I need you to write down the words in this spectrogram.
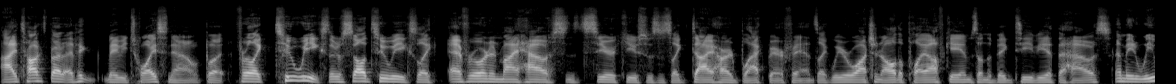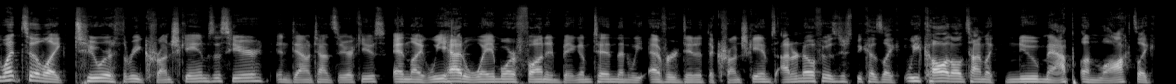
I talked about it, I think maybe twice now, but for like two weeks, there was solid two weeks, like everyone in my house in Syracuse was just like diehard Black Bear fans. Like we were watching all the playoff games on the big TV at the house. I mean, we went to like two or three crunch games this year in downtown Syracuse, and like we had way more fun in Binghamton than we ever did at the crunch games. I don't know if it was just because like we call it all the time like new map unlocked. Like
